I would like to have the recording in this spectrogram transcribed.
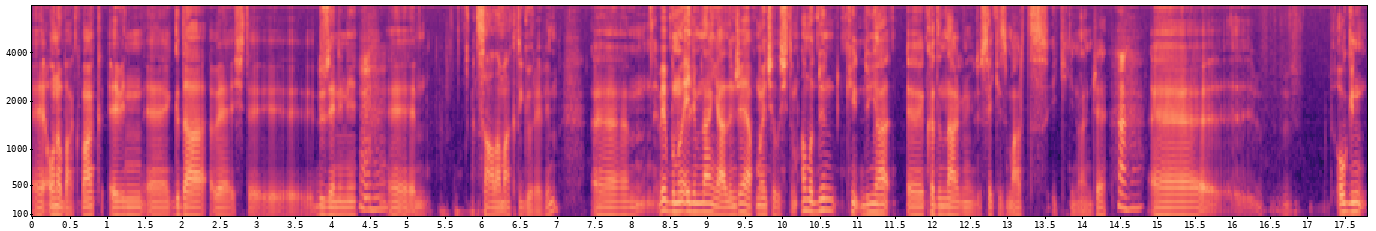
e, ona bakmak, evin e, gıda ve işte e, düzenini hı hı. E, sağlamaktı görevim. Ee, ve bunu elimden geldiğince yapmaya çalıştım. Ama dün Dünya e, Kadınlar Günü'ydü 8 Mart iki gün önce. Ee, o gün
